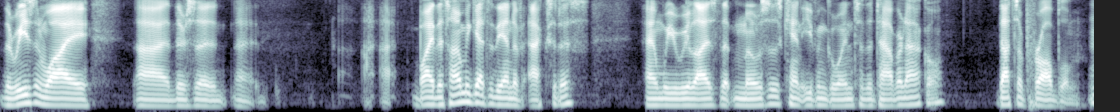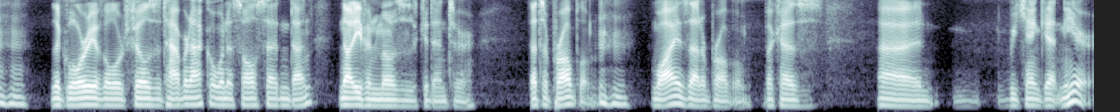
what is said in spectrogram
the reason why uh, there's a uh, by the time we get to the end of Exodus, and we realize that Moses can't even go into the tabernacle, that's a problem. Mm-hmm. The glory of the Lord fills the tabernacle when it's all said and done. Not even Moses could enter. That's a problem. Mm-hmm. Why is that a problem? Because uh, we can't get near.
